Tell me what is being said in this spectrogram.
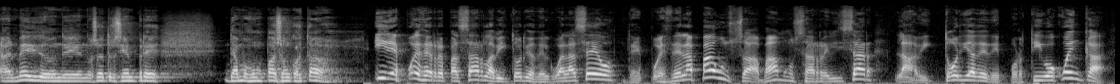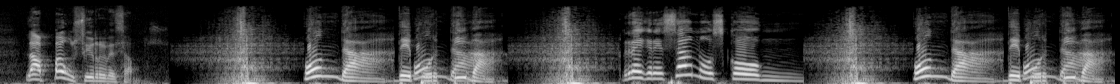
al medio, donde nosotros siempre damos un paso a un costado. Y después de repasar la victoria del Gualaceo, después de la pausa, vamos a revisar la victoria de Deportivo Cuenca. La pausa y regresamos. Onda Deportiva. Regresamos con Onda Deportiva.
